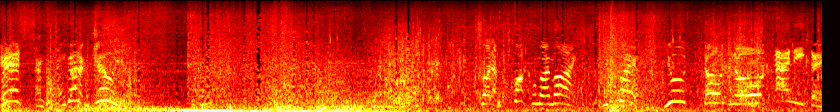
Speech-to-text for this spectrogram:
Yes, I'm, I'm gonna kill you! Try to fuck with my mind! You fail! You don't know anything!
